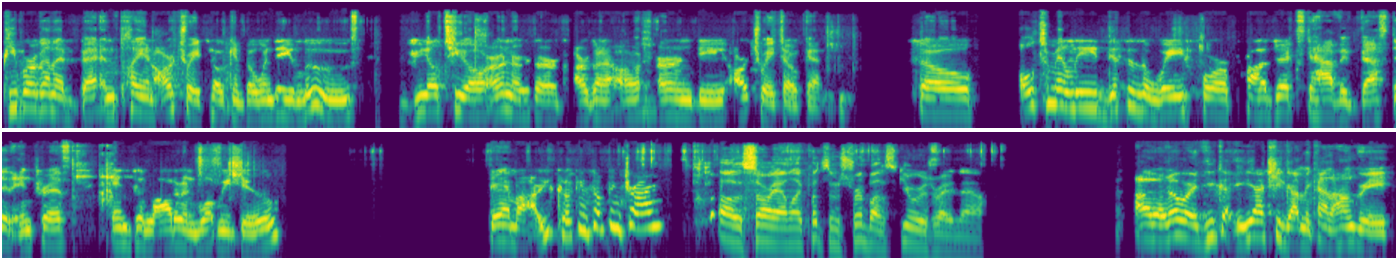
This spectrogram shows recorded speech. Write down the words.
people are going to bet and play an Archway token. But when they lose, GLTO earners are, are going to earn the Archway token. So ultimately, this is a way for projects to have a vested interest in Gelotto and what we do. Damn, are you cooking something, Try? Oh, sorry, I'm like putting some shrimp on skewers right now. I don't know. You got, you actually got me kind of hungry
